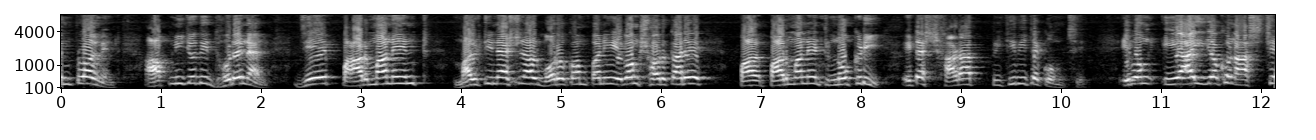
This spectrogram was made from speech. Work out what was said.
এমপ্লয়মেন্ট আপনি যদি ধরে নেন যে পার্মানেন্ট মাল্টিন্যাশনাল বড় কোম্পানি এবং সরকারে পার্মানেন্ট নকরি এটা সারা পৃথিবীতে কমছে। এবং এআই যখন আসছে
